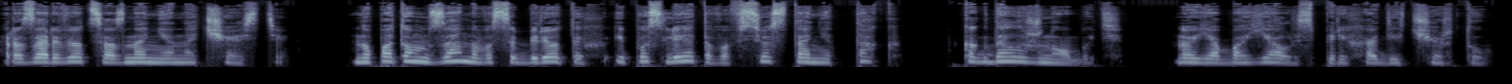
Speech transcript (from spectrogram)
разорвет сознание на части, но потом заново соберет их, и после этого все станет так, как должно быть. Но я боялась переходить черту.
